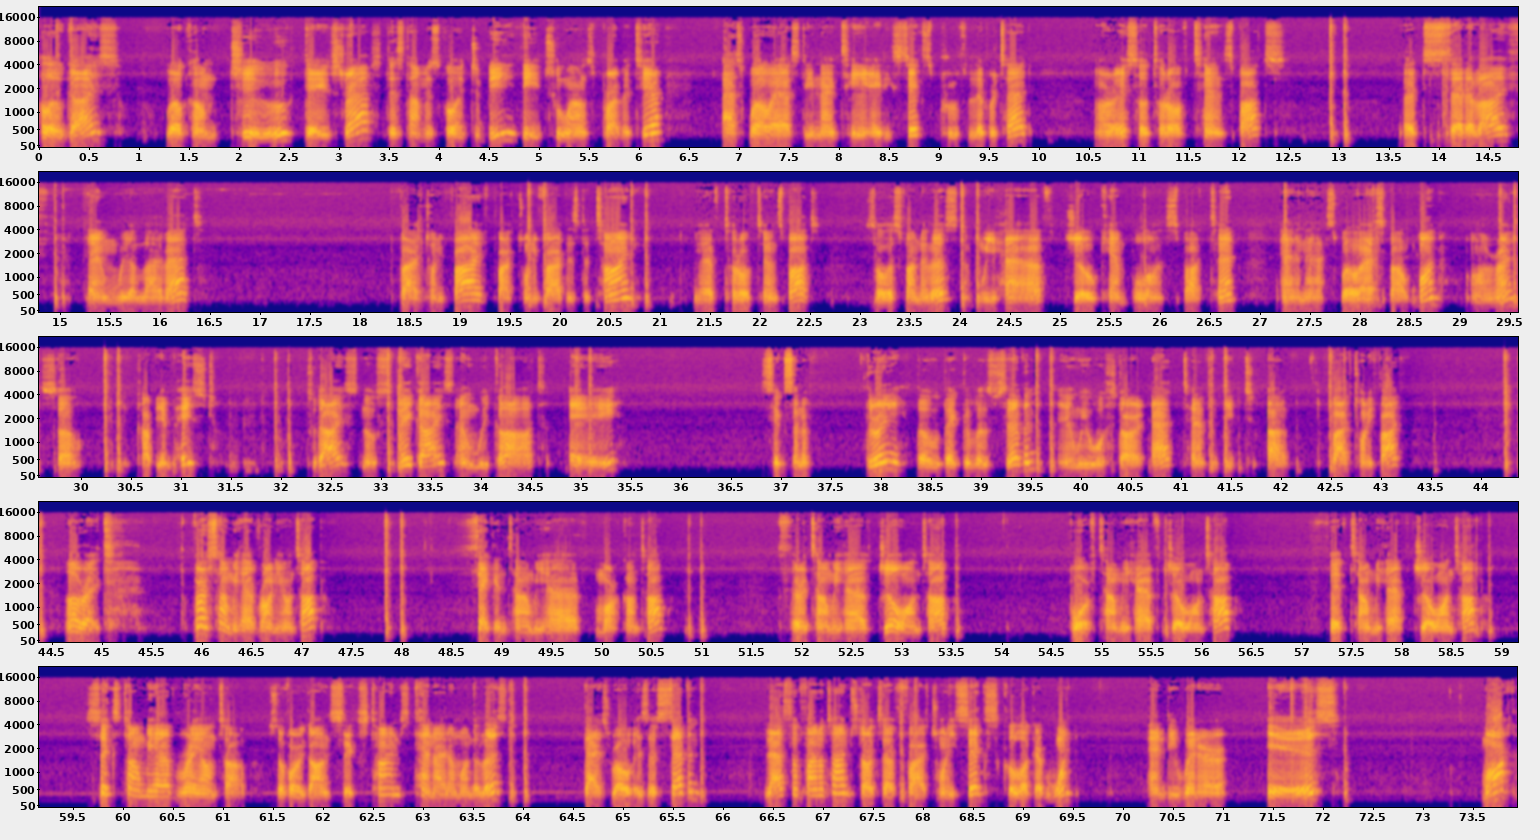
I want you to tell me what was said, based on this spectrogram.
Hello guys, welcome to Dave's Drafts. This time it's going to be the 2 ounce privateer as well as the 1986 Proof Libertad. Alright, so total of 10 spots. Let's set it live, and we are live at 525. 525 is the time. We have total of 10 spots. So let's find the list. We have Joe Campbell on spot 10 and as well as spot 1. Alright, so copy and paste. Two dice, no snake eyes, and we got a 6 and a 3, so that gives us 7, and we will start at 1052, uh, 525. Alright, first time we have Ronnie on top. Second time we have Mark on top. Third time we have Joe on top. Fourth time we have Joe on top. Fifth time we have Joe on top. Sixth time we have Ray on top. So far we've gone six times, 10 item on the list. Dice roll is a 7. Last and final time starts at 526. Good luck everyone. And the winner is Mark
